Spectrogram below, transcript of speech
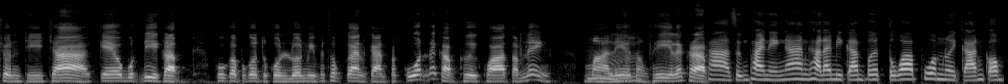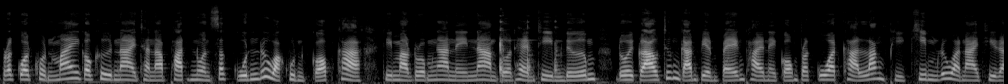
ชนทีชา แก้วบุตรดีครับ ผู้เข้าประกวดทุกคนล้วนมีประสบการณ์การประกวดนะครับ เคยคว้าตำแหน่ง มาเลวทั้งพี่แล้วครับค่ะซึ่งภายในงานค่ะได้มีการเปิดตัวผู้อำนวยการกองประกวดคนใหม่ก็คือนายธนพัฒน์นวลสกุลหรือว่าคุณก๊อฟค่ะ ที่มาร่วมงานในนามตัวแทนทีมเดิม โดยกล่าวถึงการเปลี่ยนแปลงภายในกองประกวดค่ะลั่งผีคิม หรือว่านายธีร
